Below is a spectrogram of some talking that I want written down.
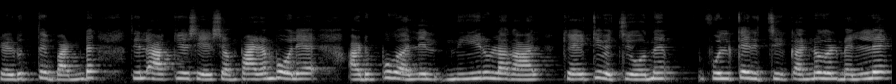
എടുത്ത് ബണ്ടത്തിൽ ആക്കിയ ശേഷം പഴം പോലെ അടുപ്പുകല്ലിൽ നീരുള്ള കാൽ കയറ്റിവെച്ച് ഒന്ന് ഫുൽക്കരിച്ച് കണ്ണുകൾ മെല്ലെ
